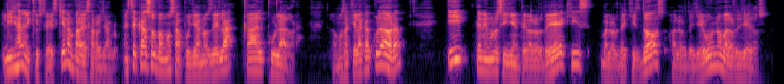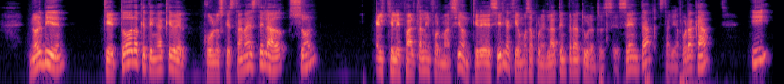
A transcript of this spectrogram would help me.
elijan el que ustedes quieran para desarrollarlo. En este caso vamos a apoyarnos de la calculadora. Vamos aquí a la calculadora y tenemos lo siguiente, valor de x, valor de x2, valor de y1, valor de y2. No olviden que todo lo que tenga que ver con los que están a este lado son el que le falta la información. Quiere decir que aquí vamos a poner la temperatura. Entonces 60 estaría por acá. Y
